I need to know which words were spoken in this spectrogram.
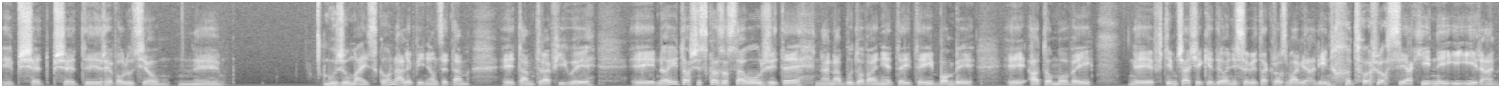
y, przed, przed rewolucją muzułmańską, no ale pieniądze tam, tam trafiły. No i to wszystko zostało użyte na nabudowanie tej, tej bomby atomowej. W tym czasie, kiedy oni sobie tak rozmawiali, no to Rosja, Chiny i Iran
